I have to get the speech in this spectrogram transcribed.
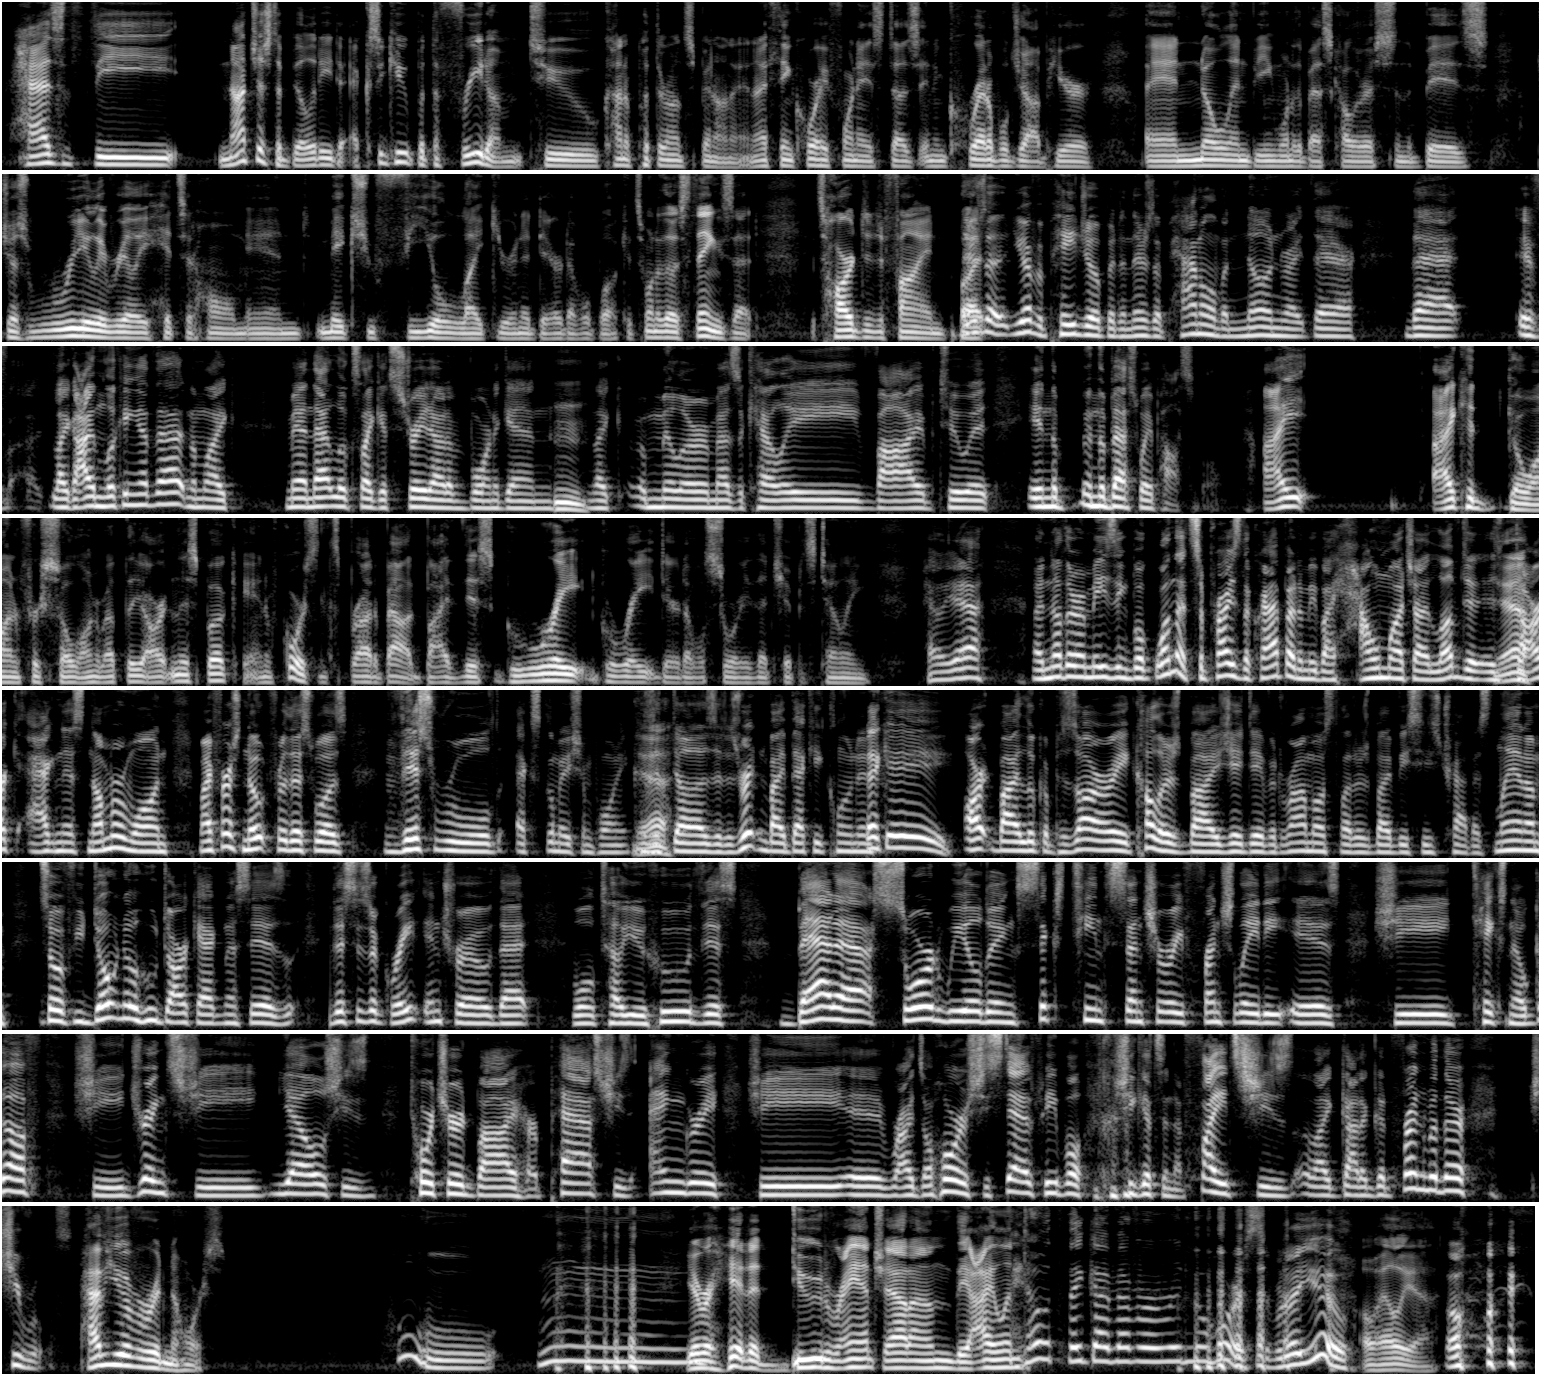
has the not just ability to execute, but the freedom to kind of put their own spin on it. And I think Jorge Fornes does an incredible job here. And Nolan, being one of the best colorists in the biz, just really, really hits it home and makes you feel like you're in a Daredevil book. It's one of those things that it's hard to define, but there's a you have a page open and there's a panel of a nun right there that if like I'm looking at that and I'm like, man, that looks like it's straight out of Born Again, mm. like a Miller Mazzucchelli vibe to it in the in the best way possible. I I could go on for so long about the art in this book, and of course, it's brought about by this great, great Daredevil story that Chip is telling. Hell yeah. Another amazing book. One that surprised the crap out of me by how much I loved it is Yeah. Dark Agnes number one. My first note for this was this ruled exclamation point because Yeah. it does. It is written by Becky Cloonan. Becky, Art by Luca Pizzari, colors by J. David Ramos, letters by VC's Travis Lanham. So if you don't know who Dark Agnes is, this is a great intro that will tell you who this badass sword wielding 16th century French lady is. She takes no guff. She drinks. She yells. She's tortured by her past. She's angry. She uh, rides a horse. She stabs people. she gets into fights. She's like got a good friend with her. She rules. have you ever ridden a horse? Ooh. Mm, You ever hit a dude ranch out on the island? I don't think I've ever ridden a horse. what about you? Oh hell yeah! Oh,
